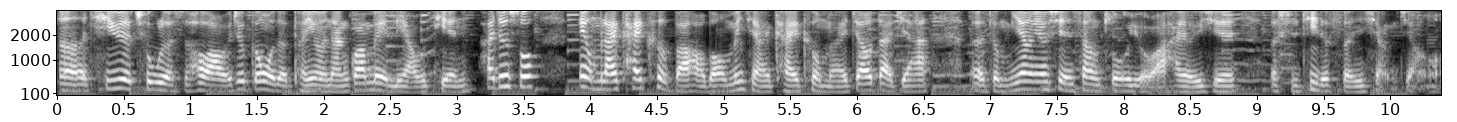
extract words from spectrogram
呃，七月初的时候啊，我就跟我的朋友南瓜妹聊天，她就说：“哎、我们来开课吧，好吧？我们一起来开课，我们来教大家，呃，怎么样用线上桌游啊，还有一些呃实际的分享这样哦。”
